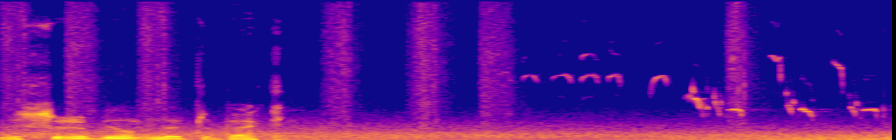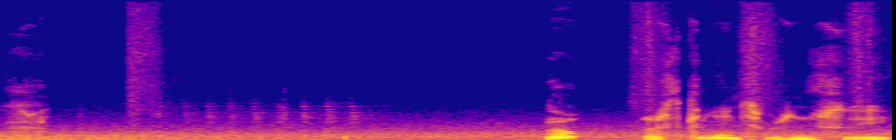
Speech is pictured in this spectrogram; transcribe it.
this should have been opened at the back. And see.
